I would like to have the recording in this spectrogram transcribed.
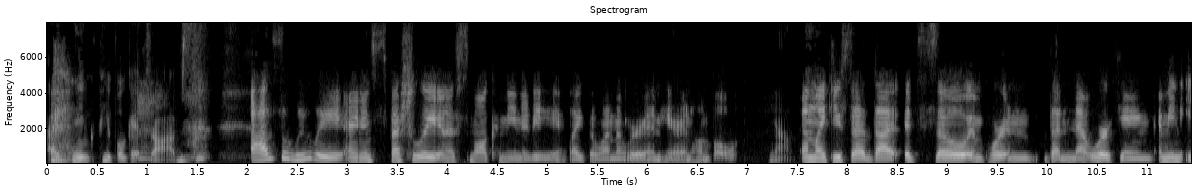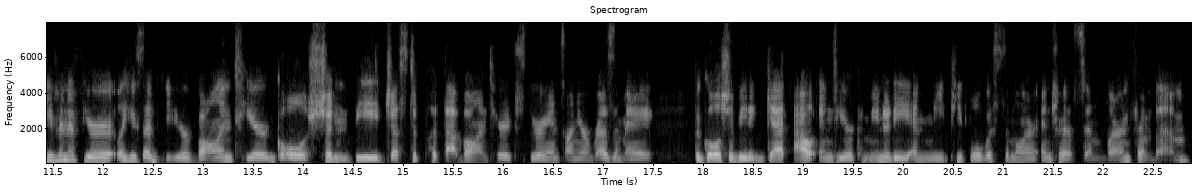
I think people get jobs. Absolutely. I mean, especially in a small community like the one that we're in here in Humboldt. Yeah. And like you said, that it's so important that networking, I mean, even if you're, like you said, your volunteer goal shouldn't be just to put that volunteer experience on your resume. The goal should be to get out into your community and meet people with similar interests and learn from them.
